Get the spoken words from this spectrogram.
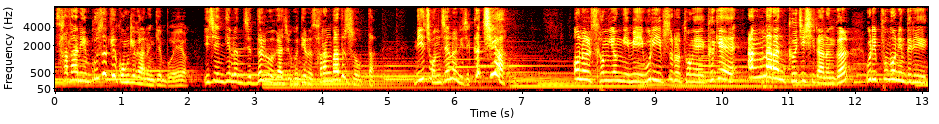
사탄이 무섭게 공격하는 게 뭐예요? 이제 니는 이제 늙어가지고 니는 사랑받을 수 없다. 네 존재는 이제 끝이야. 오늘 성령님이 우리 입술을 통해 그게 악랄한 거짓이라는 걸 우리 부모님들이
